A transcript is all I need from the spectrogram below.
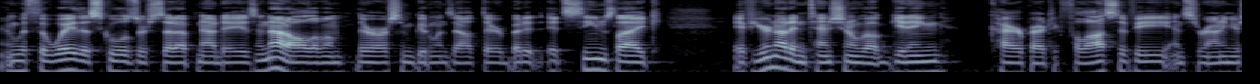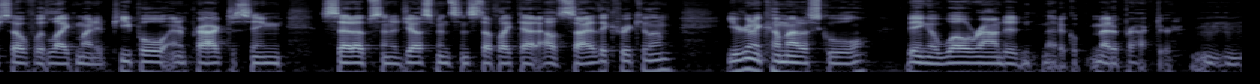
And with the way the schools are set up nowadays, and not all of them, there are some good ones out there, but it, it seems like if you're not intentional about getting chiropractic philosophy and surrounding yourself with like minded people and practicing setups and adjustments and stuff like that outside of the curriculum, you're going to come out of school being a well rounded medical medipractor. Mm-hmm.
